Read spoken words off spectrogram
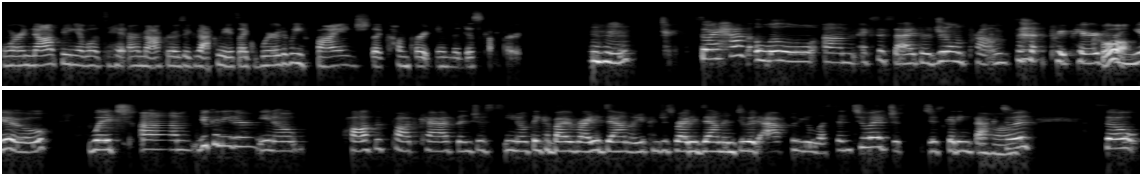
or not being able to hit our macros exactly. It's like, where do we find the comfort in the discomfort? Mm-hmm. So I have a little um, exercise or journal prompts prepared cool. for you, which um, you can either, you know, pause this podcast and just, you know, think about it, write it down, or you can just write it down and do it after you listen to it, just, just getting back uh-huh. to it. So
